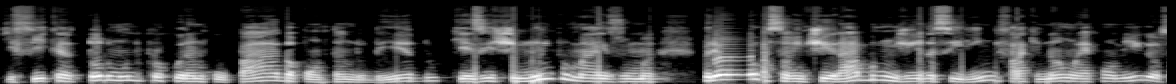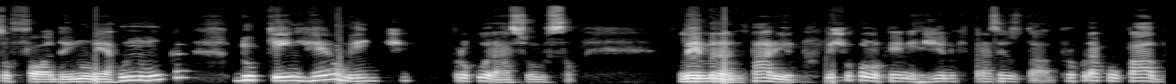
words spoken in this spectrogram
Que fica todo mundo procurando culpado, apontando o dedo, que existe muito mais uma preocupação em tirar a bundinha da seringa e falar que não é comigo, eu sou foda e não erro nunca, do que em realmente procurar a solução. Lembrando, Pareto, deixa eu colocar energia no que traz resultado. Procurar culpado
